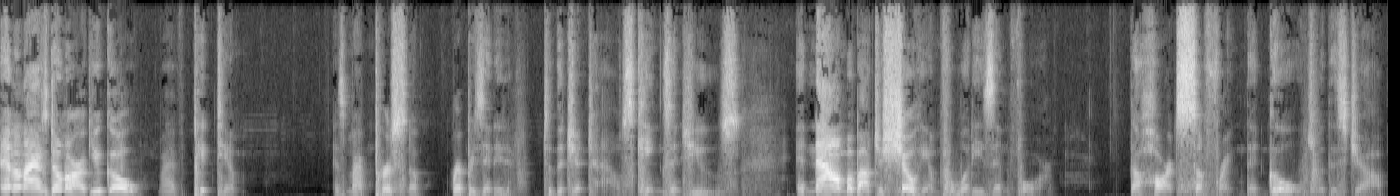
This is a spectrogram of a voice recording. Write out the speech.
Ananias, don't argue. Go. I have picked him as my personal representative to the Gentiles, kings and Jews. And now I'm about to show him for what he's in for the hard suffering that goes with this job.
